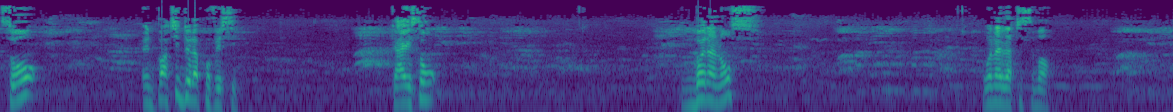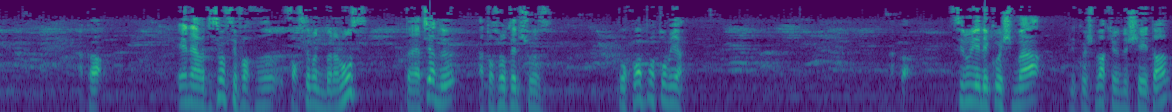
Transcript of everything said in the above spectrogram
sont une partie de la prophétie car ils sont une bonne annonce ou un avertissement d'accord et un avertissement c'est forcément une bonne annonce t'avertir de attention telle chose. Pourquoi? Pour ton bien. D'accord. Sinon il y a des cauchemars, les cauchemars qui viennent de shaitan,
